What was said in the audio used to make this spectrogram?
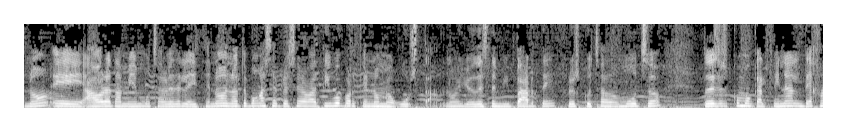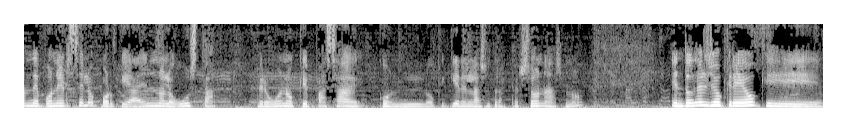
¿no? Eh, ahora también muchas veces le dicen, no, no te pongas el preservativo porque no me gusta, ¿no? Yo desde mi parte lo he escuchado mucho. Entonces es como que al final dejan de ponérselo porque a él no le gusta. Pero bueno, ¿qué pasa con lo que quieren las otras personas, no? Entonces yo creo que,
